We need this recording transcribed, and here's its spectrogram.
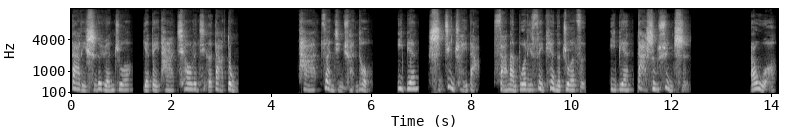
大理石的圆桌也被他敲了几个大洞。他攥紧拳头，一边使劲捶打。洒满玻璃碎片的桌子，一边大声训斥，而我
